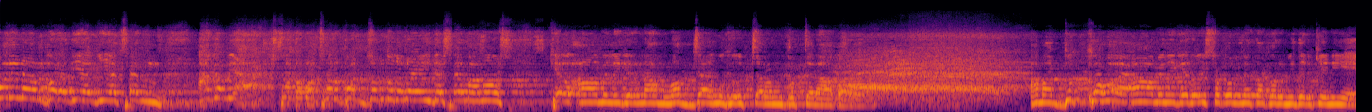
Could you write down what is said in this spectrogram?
পরিণাম করে দিয়ে গিয়েছেন, আগামী একশত বছর পর্যন্ত যেন এই দেশের মানুষ কেউ আওয়ামী লীগের নাম লজ্জায় মুখে উচ্চারণ করতে না পারে। আমার দুঃখ হয় আওয়ামী লীগের ওই সকল নেতা কর্মীদেরকে নিয়ে,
